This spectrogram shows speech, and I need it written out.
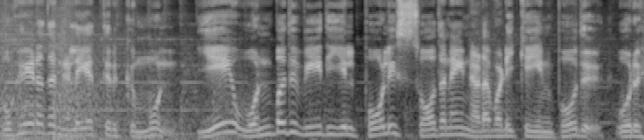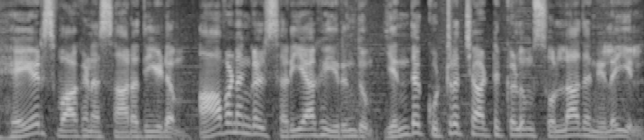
புகையிரத நிலையத்திற்கு முன் ஏ ஒன்பது வீதியில் போலீஸ் சோதனை நடவடிக்கையின் போது ஒரு ஹேயர்ஸ் வாகன சாரதியிடம் ஆவணங்கள் சரியாக இருந்தும் எந்த குற்றச்சாட்டுகளும் சொல்லாத நிலையில்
